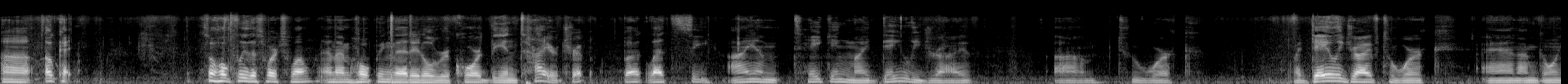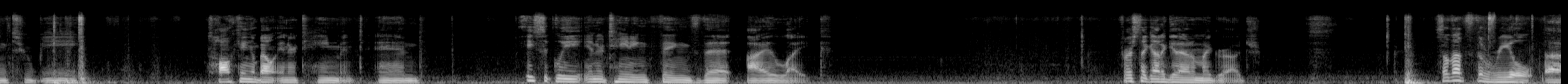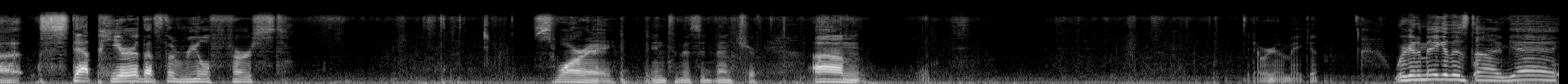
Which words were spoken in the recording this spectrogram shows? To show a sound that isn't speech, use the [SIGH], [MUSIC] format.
Uh, okay. So hopefully this works well, and I'm hoping that it'll record the entire trip. But let's see. I am taking my daily drive um, to work. My daily drive to work, and I'm going to be talking about entertainment and basically entertaining things that I like. First, I got to get out of my garage. So that's the real uh, step here. That's the real first soiree into this adventure. Um, yeah, we're gonna make it. We're gonna make it this time! Yay!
